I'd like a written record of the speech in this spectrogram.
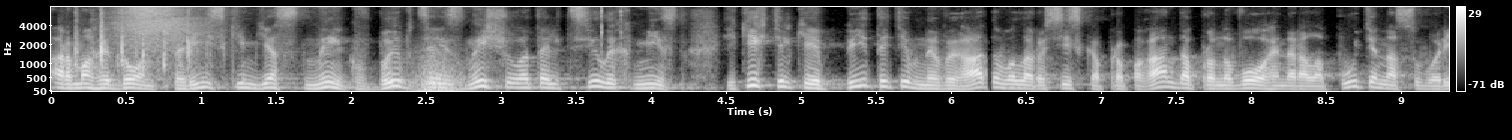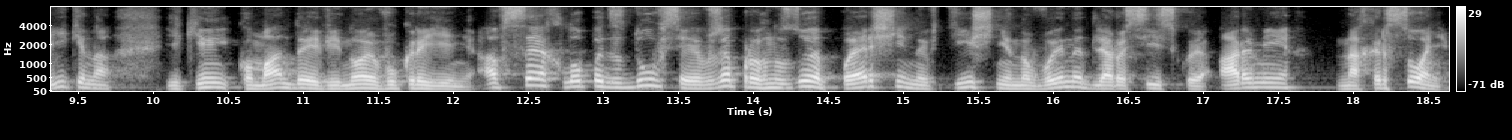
Армагеддон, сирійський м'ясник, вбивця і знищуватель цілих міст, яких тільки епітетів не вигадувала російська пропаганда про нового генерала Путіна Суворікіна, який командує війною в Україні. А все хлопець здувся і вже прогнозує перші невтішні новини для російської армії на Херсоні.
